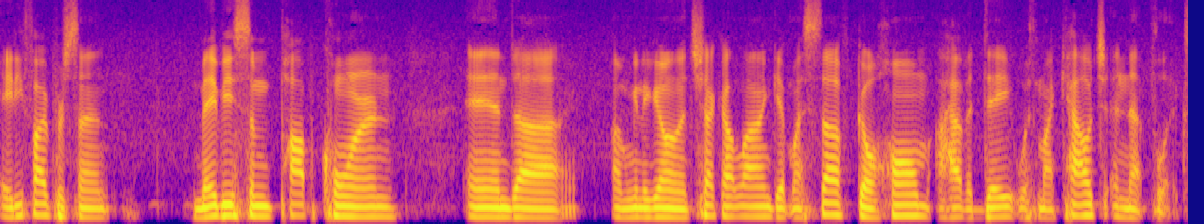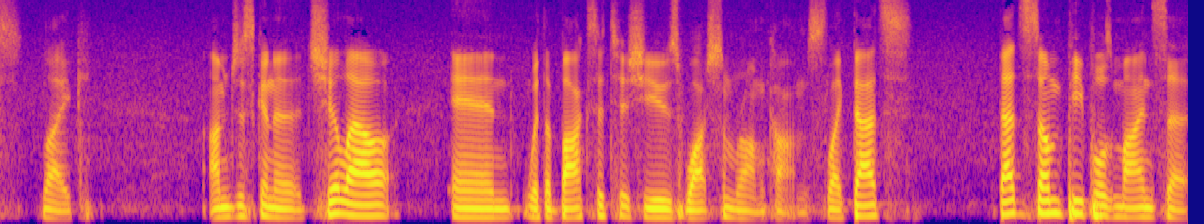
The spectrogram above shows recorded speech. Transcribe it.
85%, maybe some popcorn, and uh, I'm gonna go on the checkout line, get my stuff, go home. I have a date with my couch and Netflix. Like, I'm just gonna chill out and with a box of tissues watch some rom coms. Like that's that's some people's mindset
